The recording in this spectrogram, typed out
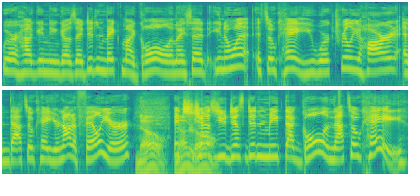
we were hugging. And he goes, "I didn't make my goal." And I said, "You know what? It's okay. You worked really hard, and that's okay. You're not a failure. No, it's just all. you just didn't meet that goal, and that's okay."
